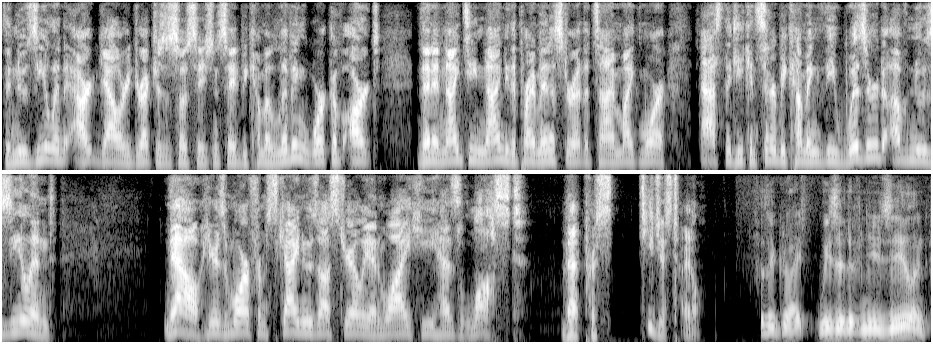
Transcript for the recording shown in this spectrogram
the New Zealand Art Gallery Directors Association said it become a living work of art. Then in 1990, the Prime Minister at the time, Mike Moore, asked that he consider becoming the Wizard of New Zealand. Now, here's more from Sky News Australia and why he has lost that prestigious title. for the great Wizard of New Zealand.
